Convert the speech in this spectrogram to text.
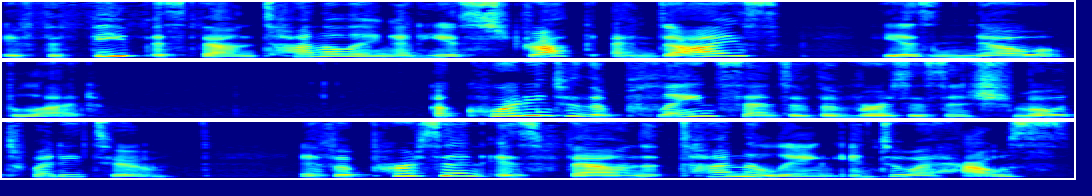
If the thief is found tunneling and he is struck and dies, he has no blood. According to the plain sense of the verses in Shemot 22, if a person is found tunneling into a house,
